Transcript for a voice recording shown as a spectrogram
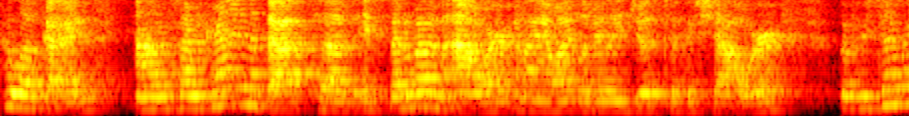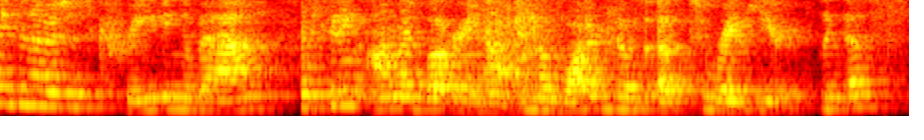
Hello guys. Um, so I'm currently in the bathtub. It's been about an hour and I know I literally just took a shower. But for some reason I was just craving a bath. I'm sitting on my butt right now and the water goes up to right here. Like that's,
